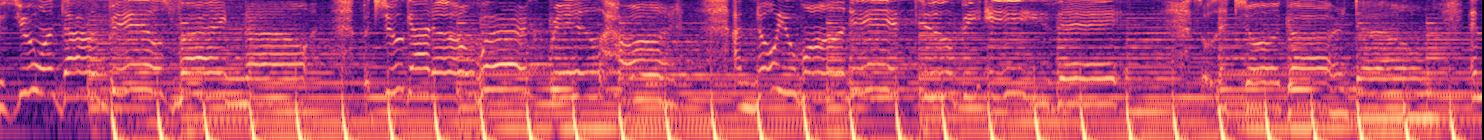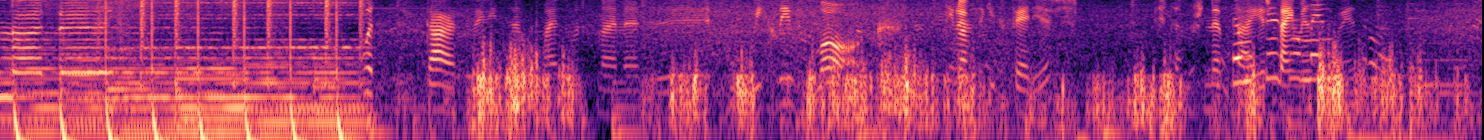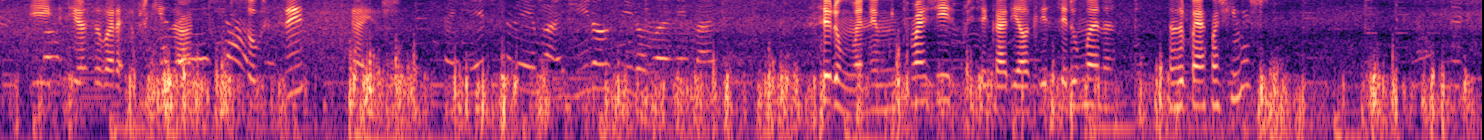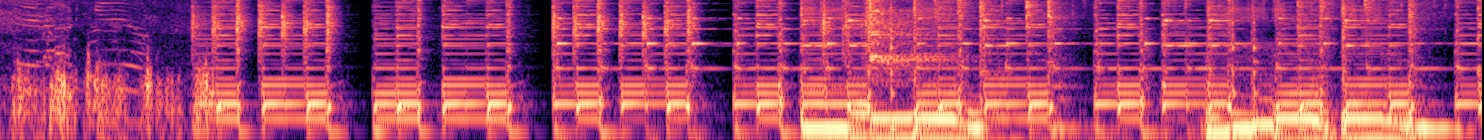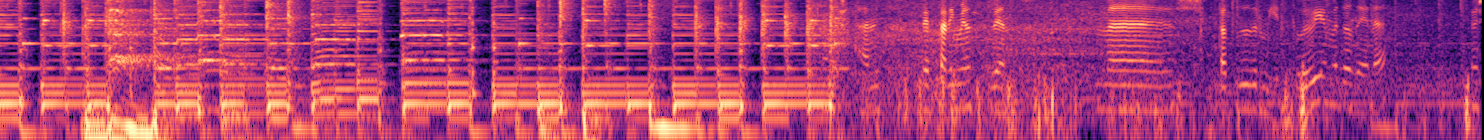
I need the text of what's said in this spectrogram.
Cause you want dollar bills right now, but you gotta work real hard. I know you want it to be easy, so let your guard down. And I said, Boa tarde, bem-vindos mais uma semana de Weekly Vlog. Continuamos aqui de férias, estamos na praia, está imenso vento e estivemos agora a pesquisar tudo sobre sereias. Ser humano é muito mais giro, por isso é que a Ariel queria ser humana. Vamos apanhar conchinhas?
